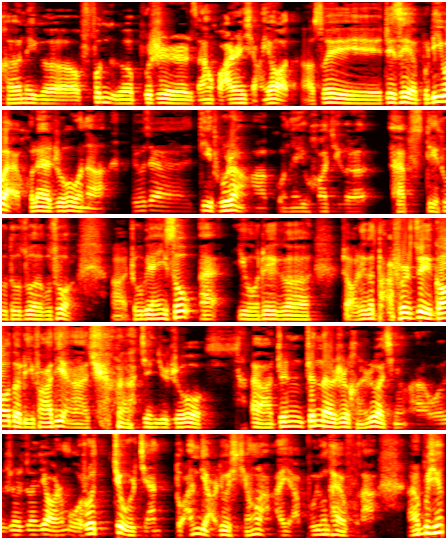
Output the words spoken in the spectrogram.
和那个风格不是咱华人想要的啊，所以这次也不例外。回来之后呢，留在地图上啊，国内有好几个。Apps 地图都做的不错啊，周边一搜，哎，有这个找这个打分最高的理发店啊，去了进去之后，哎呀，真真的是很热情啊！我说这叫什么？我说就是剪短点就行了，哎呀，不用太复杂。啊，不行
